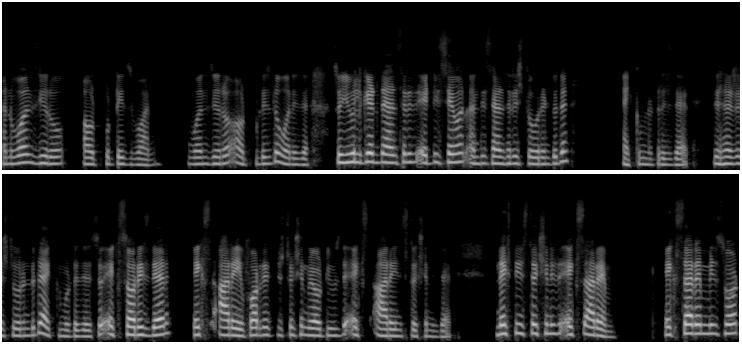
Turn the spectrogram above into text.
and one zero output is one one zero output is the one is there so you will get the answer is 87 and this answer is stored into the accumulator is there. This has to store into the accumulator there. So xor is there. Xra for this instruction we have to use the xra instruction is there. Next instruction is xrm xrm means what?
